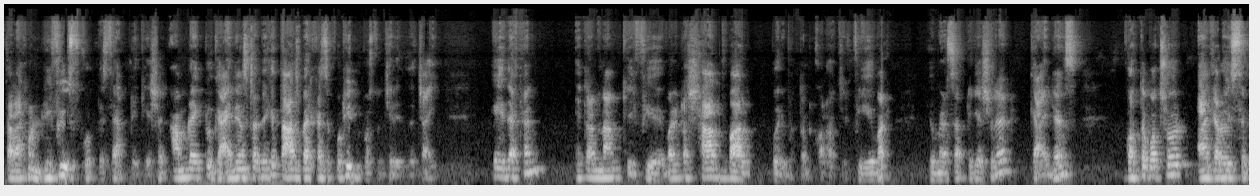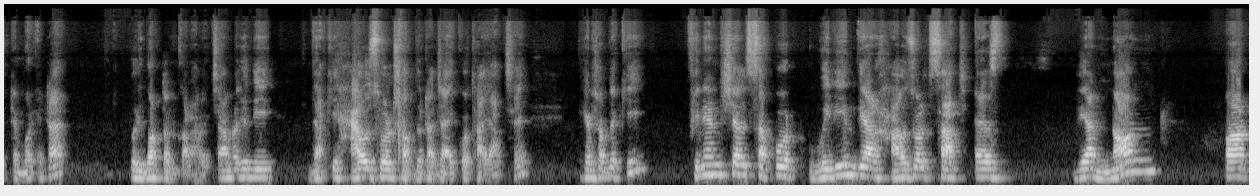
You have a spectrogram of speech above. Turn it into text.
তারা এখন রিফিউজ করতেছে অ্যাপ্লিকেশন আমরা একটু গাইডেন্সটা দেখে তাজবার কাছে কঠিন প্রশ্ন ছেড়ে দিতে চাই। এই দেখেন, এটার নাম কি? ফি এবার এটা সাতবার পরিবর্তন করা হচ্ছে। ফি এবার হিউম্যান অ্যাপ্লিকেশনের গাইডেন্স গত বছর এগারোই সেপ্টেম্বর এটা পরিবর্তন করা হয়েছে। আমরা যদি দেখি হাউস হোল্ড শব্দটা যাই কোথায় আছে, এখানে শব্দ কি? Financial support within their household such as their non part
